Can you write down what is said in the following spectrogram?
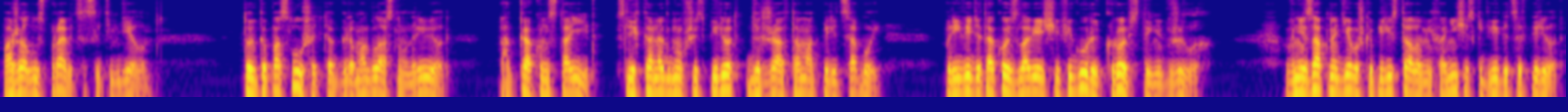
пожалуй, справится с этим делом. Только послушать, как громогласно он ревет. А как он стоит, слегка нагнувшись вперед, держа автомат перед собой. При виде такой зловещей фигуры кровь стынет в жилах. Внезапно девушка перестала механически двигаться вперед.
